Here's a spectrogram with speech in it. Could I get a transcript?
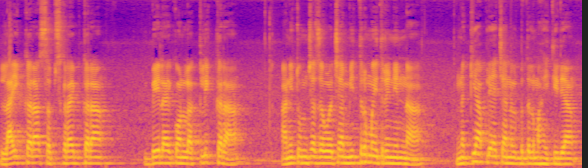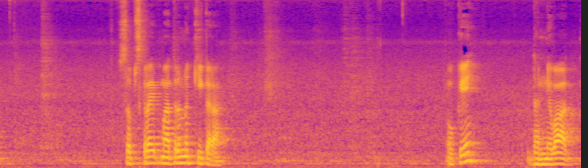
लाईक करा सबस्क्राईब करा बेल आयकॉनला क्लिक करा आणि तुमच्या जवळच्या मित्रमैत्रिणींना नक्की आपल्या या चॅनलबद्दल माहिती द्या. सबस्क्राईब मात्र नक्की करा. ओके धन्यवाद.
